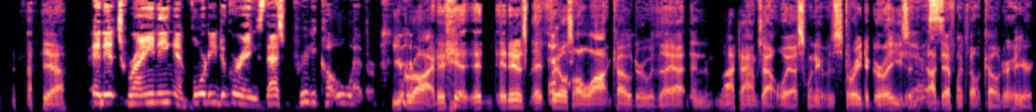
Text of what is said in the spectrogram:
yeah and it's raining and 40 degrees. That's pretty cold weather. You're right. It, it it is. It feels a lot colder with that than my times out west when it was three degrees, yes. and I definitely felt colder here.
